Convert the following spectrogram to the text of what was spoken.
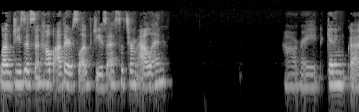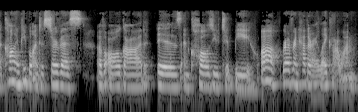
Love Jesus and help others love Jesus. It's from Ellen. All right. Getting, uh, calling people into service of all God is and calls you to be. Oh, Reverend Heather, I like that one.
